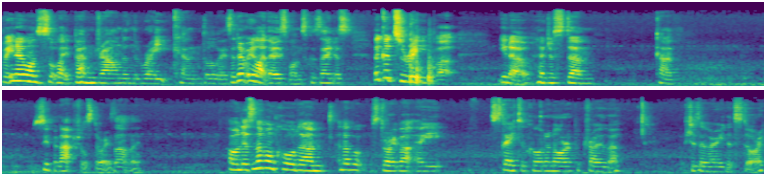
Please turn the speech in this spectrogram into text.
But you know ones sort of like Ben Drowned and The Rake and all those. I don't really like those ones because they just, they're good to read, but, you know, they're just um, kind of supernatural stories, aren't they? Oh, and there's another one called, um, another story about a skater called Onora Petrova, which is a very good story.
